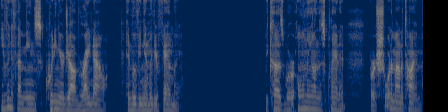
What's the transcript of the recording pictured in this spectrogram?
Even if that means quitting your job right now and moving in with your family because we're only on this planet for a short amount of time.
